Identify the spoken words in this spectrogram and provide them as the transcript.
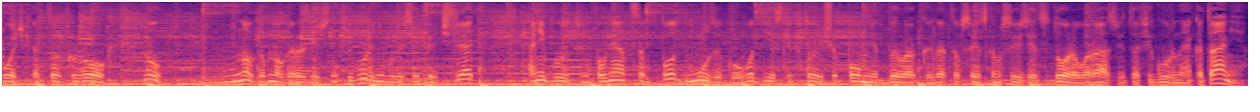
бочка, торк-ролл. Ну, много-много различных фигур, не буду все перечислять. Они будут выполняться под музыку. Вот если кто еще помнит, было когда-то в Советском Союзе здорово развито фигурное катание,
